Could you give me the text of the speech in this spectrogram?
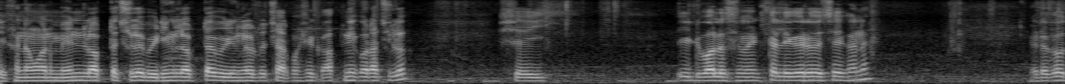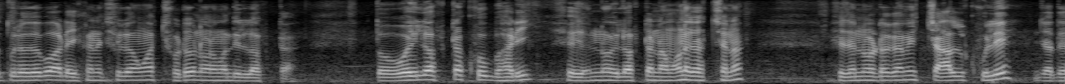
এখানে আমার মেন লবটা ছিল বিডিং লবটা বিডিং লবটার চারপাশে কাতনি করা ছিল। সেই ইট বালু সিমেন্টটা লেগে রয়েছে এখানে। এটাকেও তুলে দেবো। আর এখানে ছিল আমার ছোটো নর্মাদির লফটা তো ওই লফটা খুব ভারী, সেই জন্য ওই লফটা নামানো যাচ্ছে না। সেজন্য ওটাকে আমি চাল খুলে যাতে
